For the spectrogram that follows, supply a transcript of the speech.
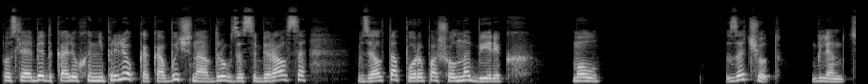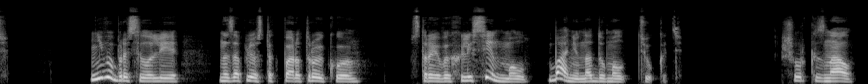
После обеда Калюха не прилег, как обычно, а вдруг засобирался, взял топор и пошел на берег. Мол, зачет глянуть. Не выбросил ли на заплесток пару-тройку строевых лисин, мол, баню надумал тюкать. Шурка знал,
